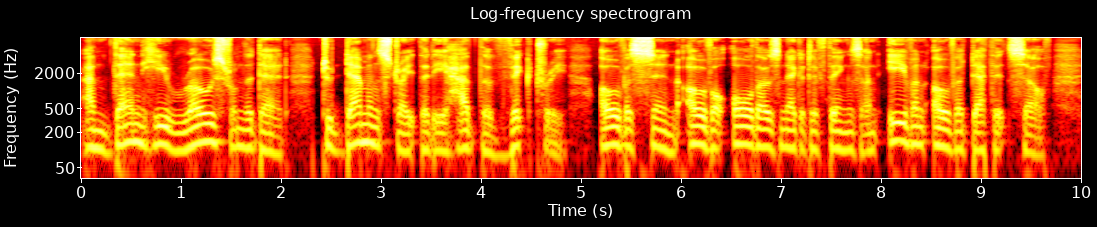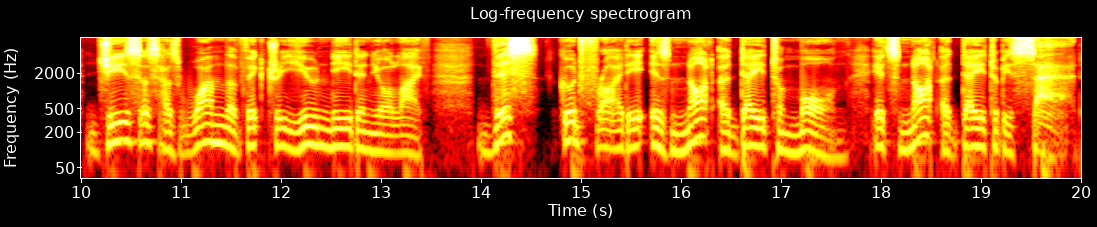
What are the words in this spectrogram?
And then he rose from the dead to demonstrate that he had the victory over sin, over all those negative things, and even over death itself. Jesus has won the victory you need in your life. This Good Friday is not a day to mourn. It's not a day to be sad.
